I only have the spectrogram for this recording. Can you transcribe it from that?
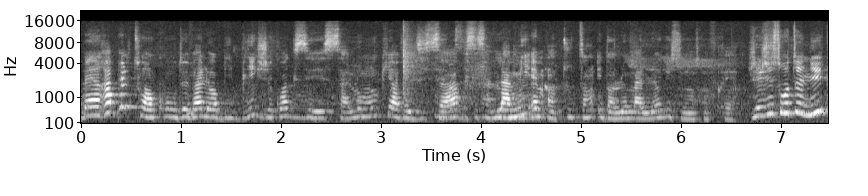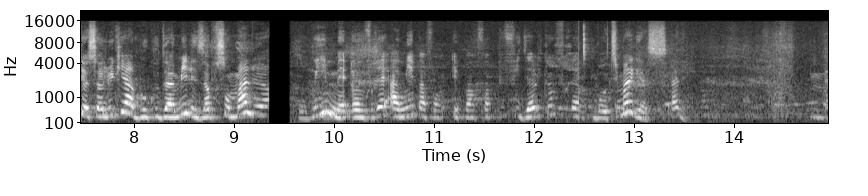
Ben, rappelle-toi en cours de valeurs bibliques, je crois que c'est Salomon qui avait dit ça. L'ami aime en tout temps et dans le malheur, il se montre frère. J'ai juste retenu que celui qui a beaucoup d'amis les a pour son malheur. Oui, mais un vrai ami est parfois, est parfois plus fidèle qu'un frère. Bon, tu m'agaces, allez. Mais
